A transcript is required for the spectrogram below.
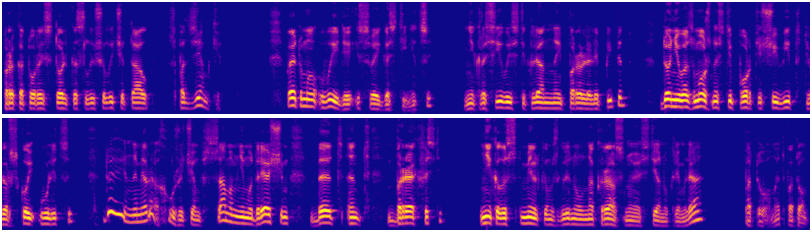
про который столько слышал и читал, с подземки. Поэтому, выйдя из своей гостиницы, некрасивый стеклянный параллелепипед, до невозможности портящий вид Тверской улицы, да и номера хуже, чем в самом немудрящем «Bed and Breakfast». Николас мельком взглянул на красную стену Кремля, потом, это потом,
